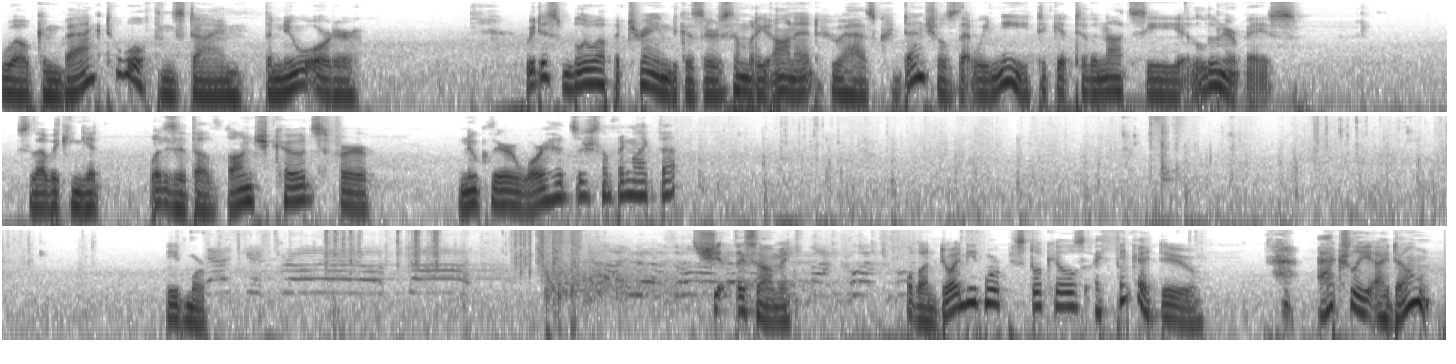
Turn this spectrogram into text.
Welcome back to Wolfenstein, The New Order. We just blew up a train because there's somebody on it who has credentials that we need to get to the Nazi lunar base. So that we can get, what is it, the launch codes for nuclear warheads or something like that? Need more... Shit, they saw me. Hold on, do I need more pistol kills? I think I do. Actually, I don't.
